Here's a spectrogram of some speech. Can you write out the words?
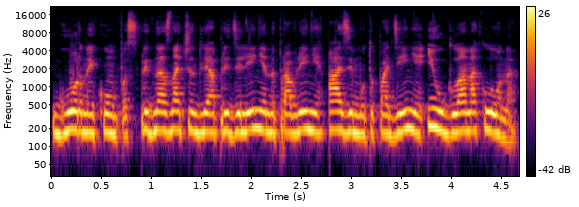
горный компас, предназначен для определения направления азимута падения и угла наклона,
